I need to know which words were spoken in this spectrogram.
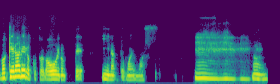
う分けられることが多いのっていいなって思います。うんうんうん。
